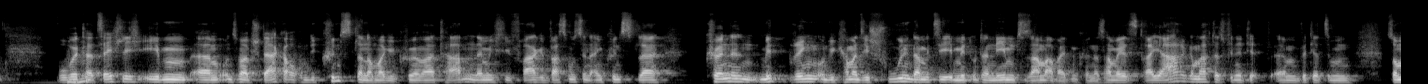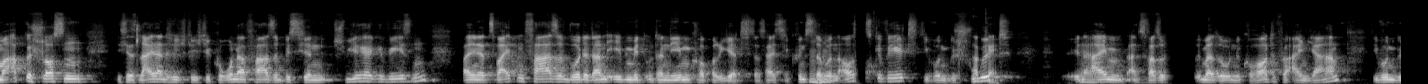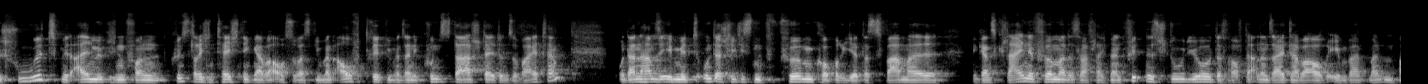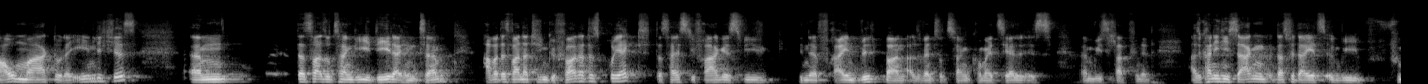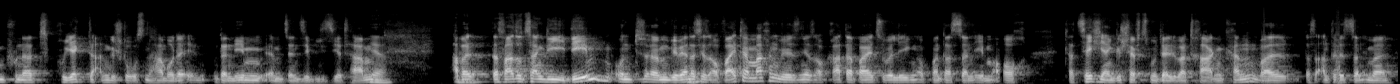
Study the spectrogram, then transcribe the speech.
wo mhm. wir tatsächlich eben ähm, uns mal stärker auch um die Künstler nochmal gekümmert haben, nämlich die Frage, was muss denn ein Künstler können, mitbringen und wie kann man sie schulen, damit sie eben mit Unternehmen zusammenarbeiten können. Das haben wir jetzt drei Jahre gemacht. Das findet, ähm, wird jetzt im Sommer abgeschlossen. Ist jetzt leider natürlich durch die Corona-Phase ein bisschen schwieriger gewesen, weil in der zweiten Phase wurde dann eben mit Unternehmen kooperiert. Das heißt, die Künstler mhm. wurden ausgewählt, die wurden geschult okay. in ja. einem, also es war so immer so eine Kohorte für ein Jahr. Die wurden geschult mit allen möglichen von künstlerischen Techniken, aber auch sowas, wie man auftritt, wie man seine Kunst darstellt und so weiter. Und dann haben sie eben mit unterschiedlichsten Firmen kooperiert. Das war mal eine ganz kleine Firma, das war vielleicht mal ein Fitnessstudio, das war auf der anderen Seite aber auch eben mal ein Baumarkt oder ähnliches. Ähm, das war sozusagen die Idee dahinter. Aber das war natürlich ein gefördertes Projekt. Das heißt, die Frage ist, wie in der freien Wildbahn, also wenn es sozusagen kommerziell ist, ähm, wie es stattfindet. Also kann ich nicht sagen, dass wir da jetzt irgendwie 500 Projekte angestoßen haben oder Unternehmen ähm, sensibilisiert haben. Ja. Aber das war sozusagen die Idee und ähm, wir werden das jetzt auch weitermachen. Wir sind jetzt auch gerade dabei zu überlegen, ob man das dann eben auch tatsächlich ein Geschäftsmodell übertragen kann, weil das andere ist dann immer,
